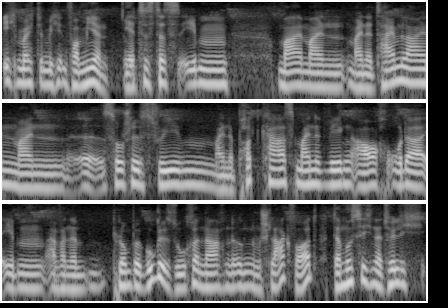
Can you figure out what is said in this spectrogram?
ich möchte mich informieren. Jetzt ist das eben mal mein, meine Timeline, mein äh, Social Stream, meine Podcasts meinetwegen auch oder eben einfach eine plumpe Google-Suche nach irgendeinem Schlagwort. Da muss ich natürlich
